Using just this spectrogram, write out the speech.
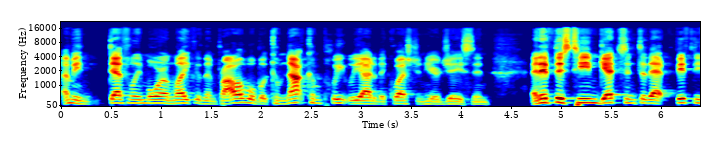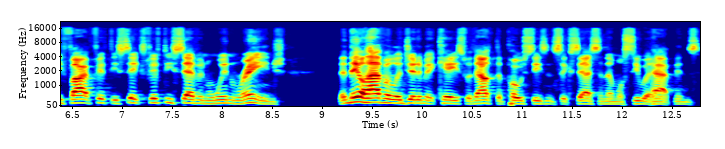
I mean, definitely more unlikely than probable, but com- not completely out of the question here, Jason. And if this team gets into that 55, 56, 57 win range, then they'll have a legitimate case without the postseason success. And then we'll see what happens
